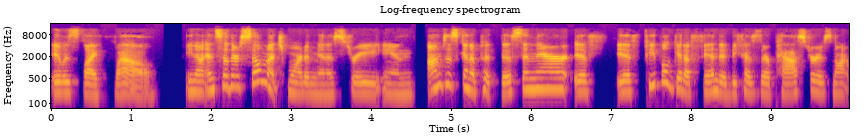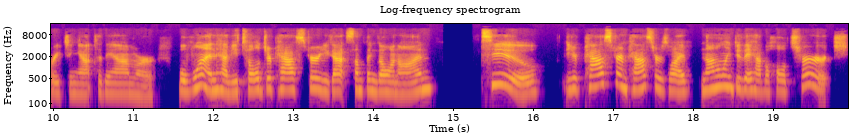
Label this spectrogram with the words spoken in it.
it was like, wow, you know, and so there's so much more to ministry. And I'm just going to put this in there. If if people get offended because their pastor is not reaching out to them, or, well, one, have you told your pastor you got something going on? Two, your pastor and pastor's wife not only do they have a whole church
